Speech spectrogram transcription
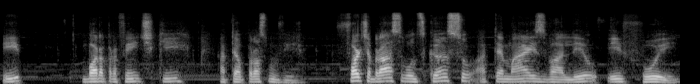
E bora pra frente que até o próximo vídeo. Forte abraço, bom descanso, até mais, valeu e fui!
